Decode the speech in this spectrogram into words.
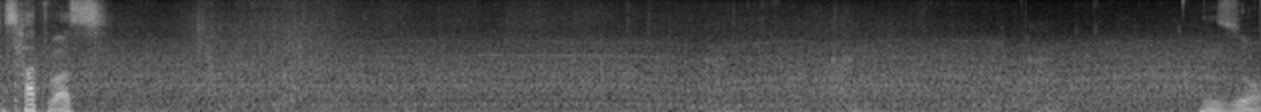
Das hat was. So.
